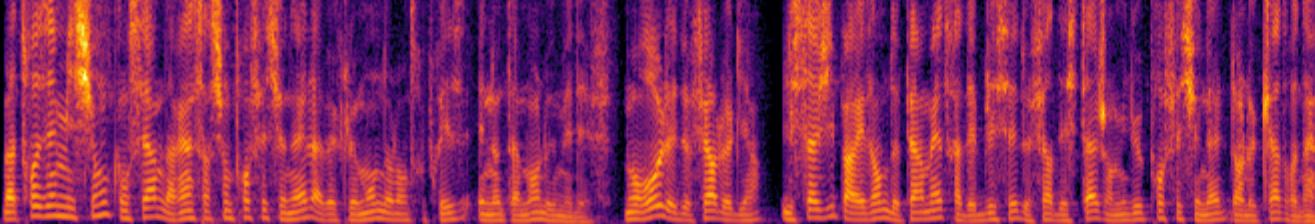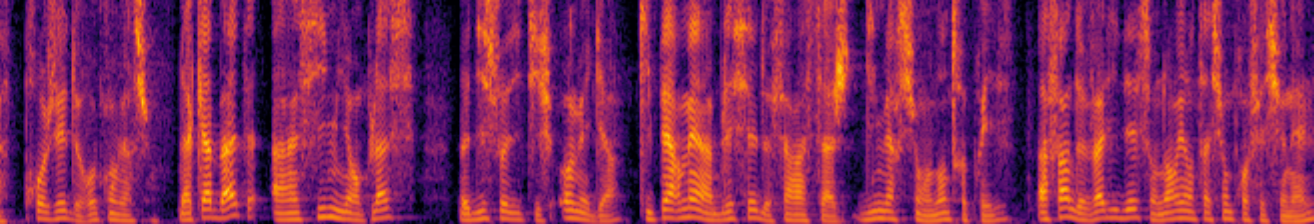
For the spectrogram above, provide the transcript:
ma troisième mission concerne la réinsertion professionnelle avec le monde de l'entreprise et notamment le MEDEF. Mon rôle est de faire le lien. Il s'agit par exemple de permettre à des blessés de faire des stages en milieu professionnel dans le cadre d'un projet de reconversion. La CABAT a ainsi mis en place le dispositif Omega qui permet à un blessé de faire un stage d'immersion en entreprise afin de valider son orientation professionnelle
